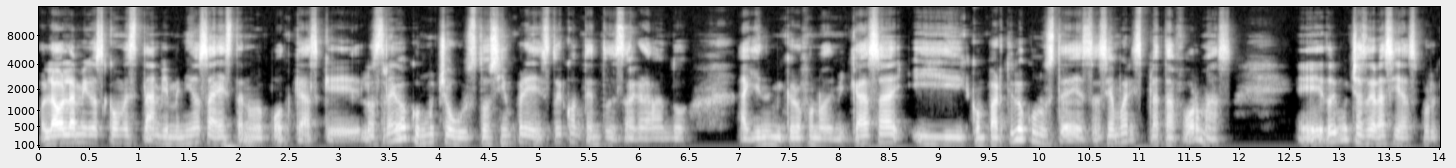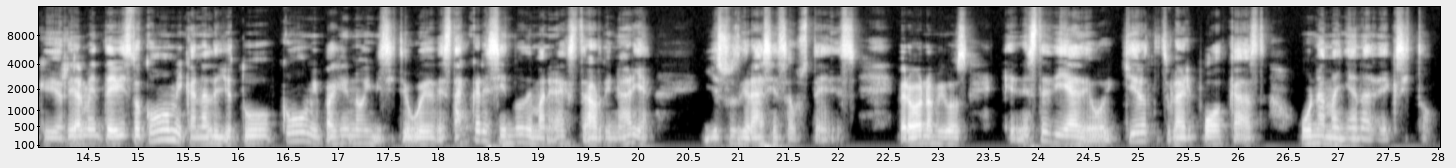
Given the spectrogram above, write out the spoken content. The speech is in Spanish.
Hola, hola amigos, ¿cómo están? Bienvenidos a este nuevo podcast que los traigo con mucho gusto. Siempre estoy contento de estar grabando aquí en el micrófono de mi casa y compartirlo con ustedes hacia varias plataformas. Eh, doy muchas gracias porque realmente he visto cómo mi canal de YouTube, cómo mi página y mi sitio web están creciendo de manera extraordinaria. Y eso es gracias a ustedes. Pero bueno amigos, en este día de hoy quiero titular el podcast Una mañana de éxito.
